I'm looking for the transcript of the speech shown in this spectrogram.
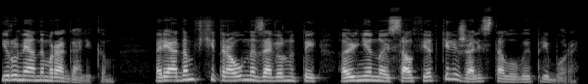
и румяным рогаликом. Рядом в хитроумно завернутой льняной салфетке лежали столовые приборы.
